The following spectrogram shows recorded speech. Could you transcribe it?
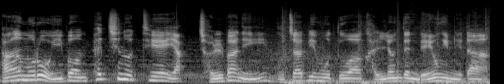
다음으로 이번 패치노트의 약 절반이 무자비 모드와 관련된 내용입니다.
